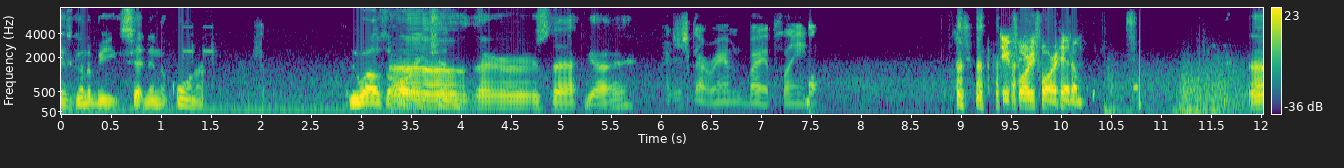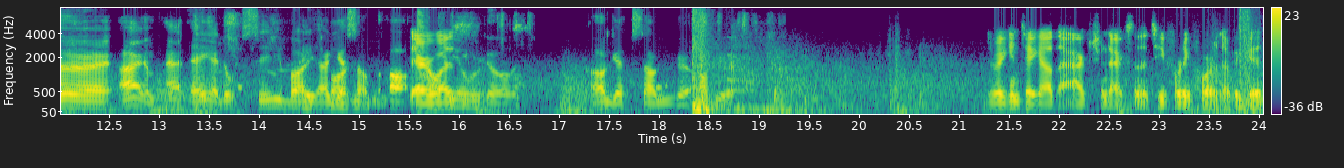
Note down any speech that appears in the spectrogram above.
is going to be sitting in the corner, as well as the Uh, RHM. there's that guy. I just got rammed by a plane. D44, hit him. All right, I am at A. I don't see anybody. Hey, I guess I'll. Spartan. I'll There I'll was. keep going. I'll guess I'll go. I'll do it. If we can take out the Action X and the T-44, that'd be good.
